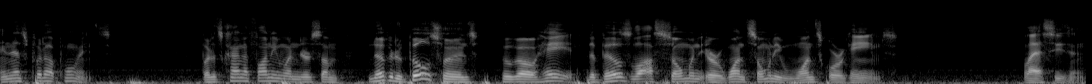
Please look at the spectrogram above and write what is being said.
And let's put up points. But it's kind of funny when there's some negative Bills fans who go, hey, the Bills lost so many or won so many one score games last season.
